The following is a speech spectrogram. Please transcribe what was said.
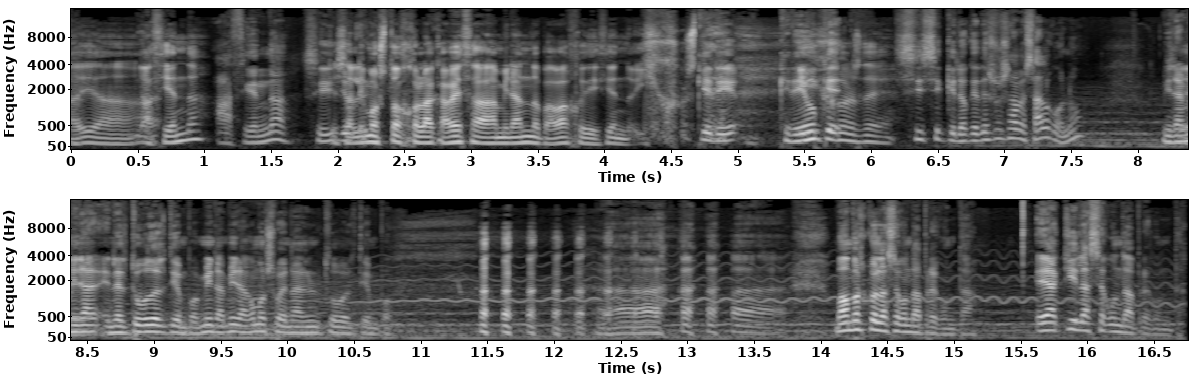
ahí a La- Hacienda. Hacienda, sí. que salimos todos con la cabeza mirando para abajo y diciendo, hijos de... Creo, creo que, hijos de-". Sí, sí, creo que de eso sabes algo, ¿no? Mira, mira, en el tubo del tiempo. Mira, mira cómo suena en el tubo del tiempo. Vamos con la segunda pregunta. He aquí la segunda pregunta.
